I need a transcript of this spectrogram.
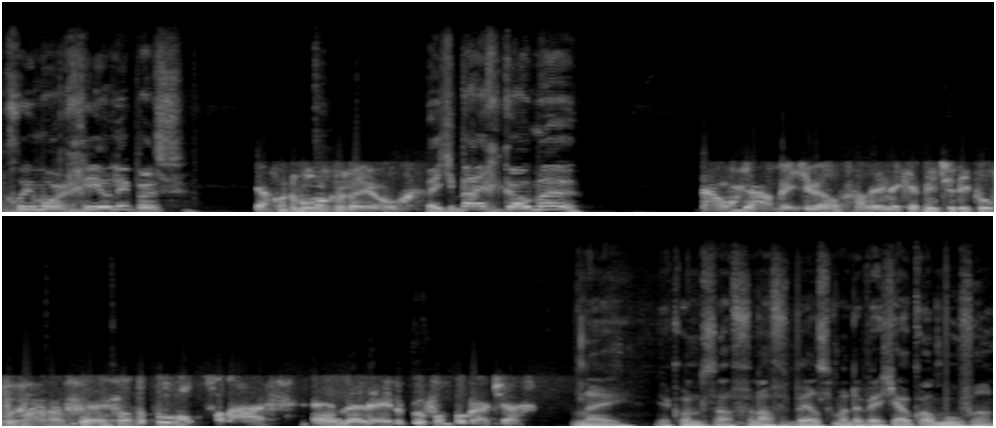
Goedemorgen, Gio Lippers. Ja, goedemorgen Leo. Beetje bijgekomen? Nou ja, een beetje wel. Alleen ik heb niet zo diep hoeven gaan als eh, Van de Poel, Van Aert en eh, de hele ploeg van Pogacar. Nee, je kon het vanaf het beeld, maar daar werd je ook al moe van.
